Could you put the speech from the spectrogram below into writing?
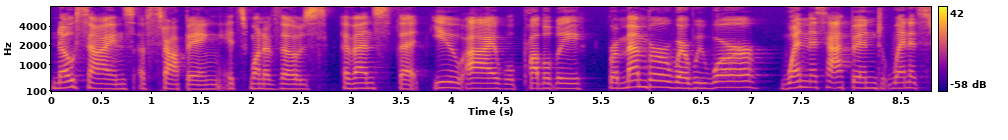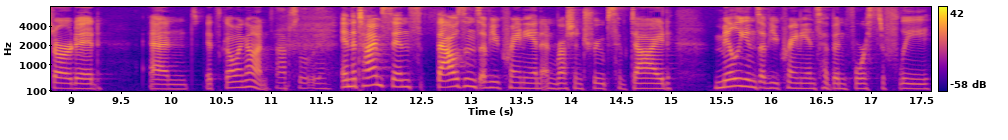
no signs of stopping. It's one of those events that you, I will probably remember where we were, when this happened, when it started, and it's going on. Absolutely. In the time since, thousands of Ukrainian and Russian troops have died, millions of Ukrainians have been forced to flee,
